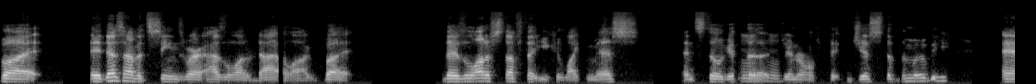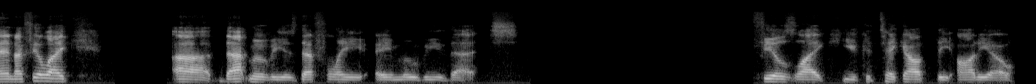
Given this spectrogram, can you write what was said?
But it does have its scenes where it has a lot of dialogue, but there's a lot of stuff that you could like miss and still get the Mhm. general th- gist of the movie. And I feel like uh, that movie is definitely a movie that feels like you could take out the audio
